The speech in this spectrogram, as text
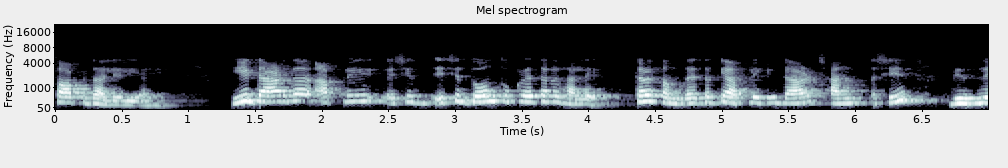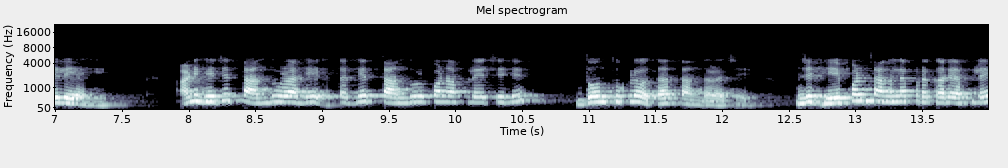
सॉफ्ट झालेली आहे. ही डाळ जर आपली अशी याचे दोन तुकडे जर झाले तर समजायचं की आपली ही डाळ छान अशी भिजलेली आहे. आणि हे जे तांदूळ आहे तर हे तांदूळ पण आपले याचे हे दोन तुकडे होतात तांदळाचे. म्हणजे हे पण चांगल्या प्रकारे आपले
